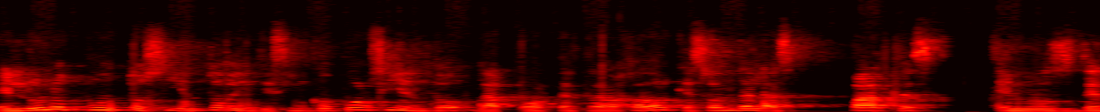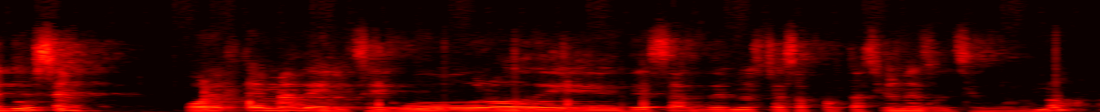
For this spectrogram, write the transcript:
El 1.125% la aporta el trabajador, que son de las partes que nos deducen por el tema del seguro, de, de, esas, de nuestras aportaciones del seguro, ¿no?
